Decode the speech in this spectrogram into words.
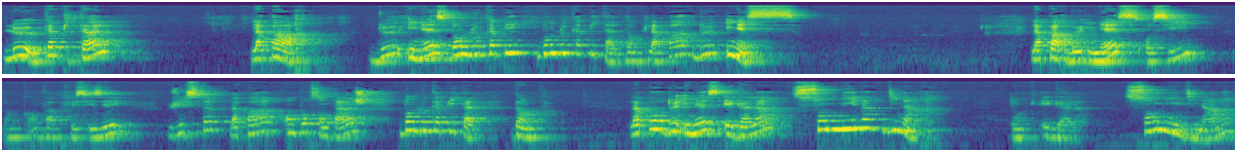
le capital la part de Inès dans le, capital. Donc la part de Inès. La part de Inès aussi, donc on va préciser juste la part en pourcentage dans le capital. Donc l'apport de Inès égale à 100 000 dinars. Donc égale à 100 000 dinars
